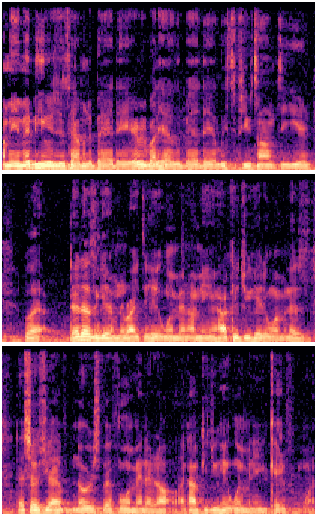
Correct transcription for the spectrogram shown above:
I mean, maybe he was just having a bad day. Everybody has a bad day at least a few times a year. But that doesn't give him the right to hit women. I mean, how could you hit a woman? That's, that shows you have no respect for women at all. Like, how could you hit women and you came from one?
